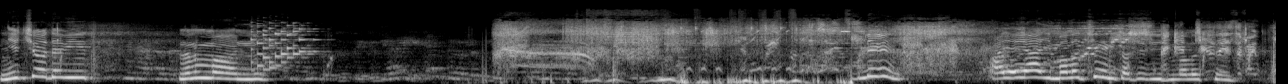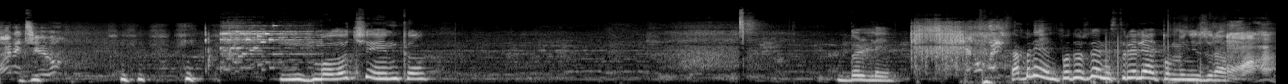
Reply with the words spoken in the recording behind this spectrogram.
Нічого, Давід. Нормально. Блін. Ай-яй-яй, молодчинка, Давід, молодчинка. Молодчинка. Блін. Та блін, подожди, не стріляй по мені зразу. Увага.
